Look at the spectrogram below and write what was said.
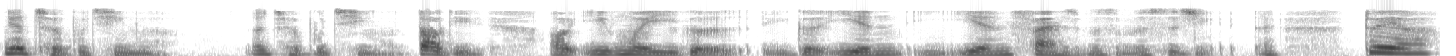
那扯不清了，那扯不清了。到底哦，因为一个一个烟烟贩什么什么事情？嗯，对啊，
